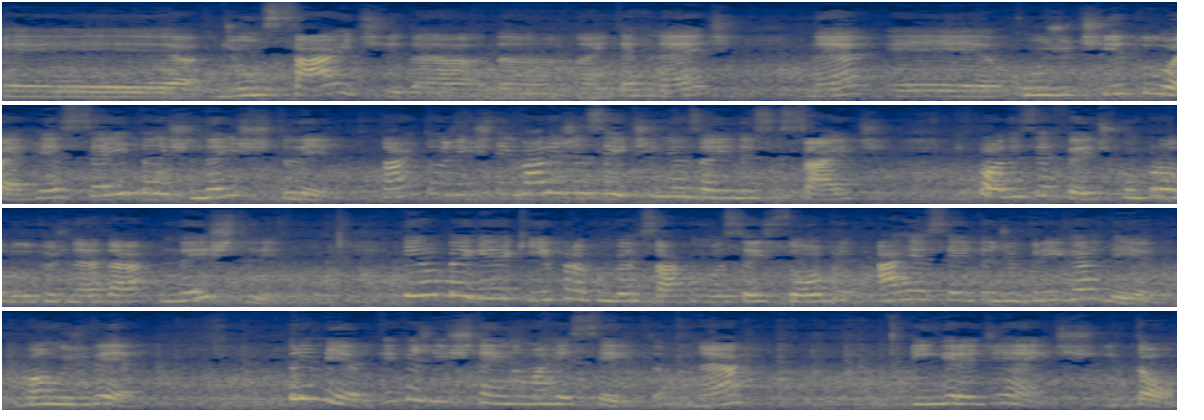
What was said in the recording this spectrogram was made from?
é, de um site da, da, da internet, né, é, cujo título é Receitas Nestlé, tá? Então a gente tem várias receitinhas aí nesse site, que podem ser feitos com produtos né, da Nestlé. E eu peguei aqui para conversar com vocês sobre a receita de brigadeiro. Vamos ver? Primeiro, o que, que a gente tem numa receita, né? Ingredientes. Então,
